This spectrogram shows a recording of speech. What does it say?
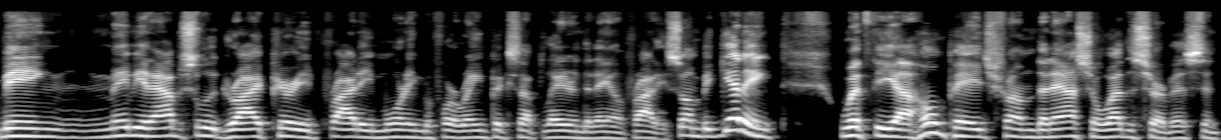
being maybe an absolute dry period Friday morning before rain picks up later in the day on Friday. So I'm beginning with the uh, homepage from the National Weather Service, and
